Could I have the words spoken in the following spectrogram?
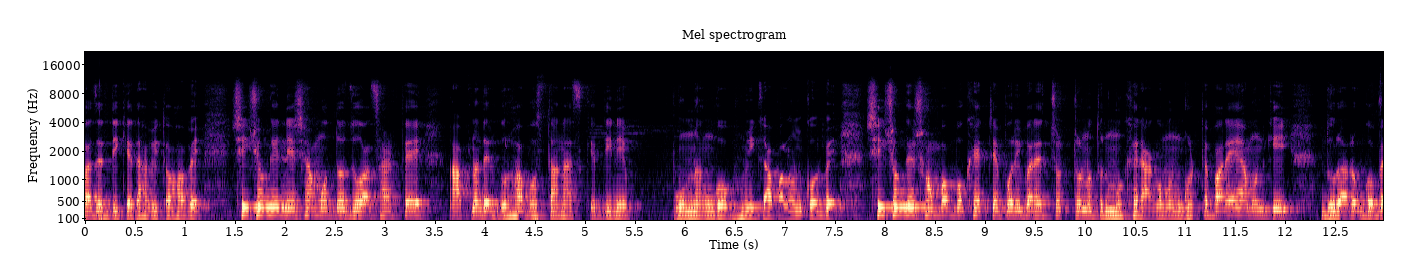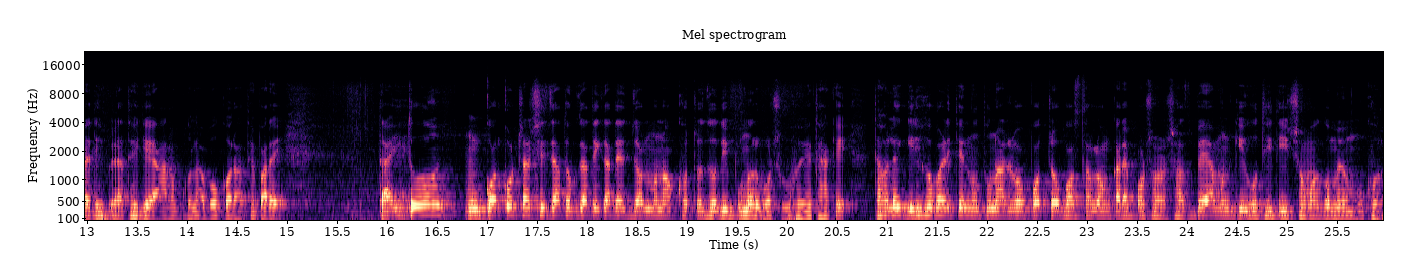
কাজের দিকে ধাবিত হবে। সেই সঙ্গে নেশা মধ্য জুয়া ছাড়তে আপনাদের গ্রহাবস্থান আজকের দিনে পূর্ণাঙ্গ ভূমিকা পালন করবে। সেই সঙ্গে সম্ভাব্য ক্ষেত্রে পরিবারের ছোট্ট নতুন মুখের আগমন ঘটতে পারে, এমনকি দুরারোগ্য ব্যাধিপীড়া থেকে আরোগ্য লাভও করাতে পারে। তাই তো কর্কট রাশি জাতক জাতিকাদের জন্ম নক্ষত্র যদি পুনর্বসু হয়ে থাকে, তাহলে গৃহবাড়িতে নতুন আসবাবপত্র, বস্ত্রালঙ্কারে পসর সাজবে, এমনকি অতিথির সমাগমেও মুখর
